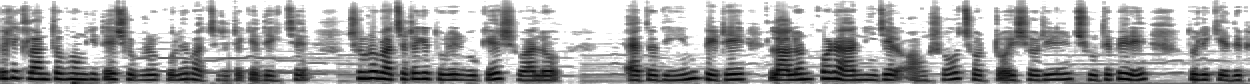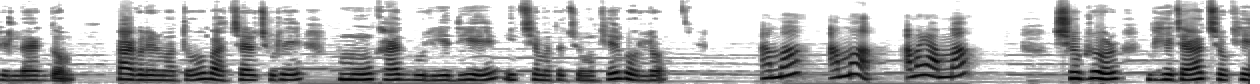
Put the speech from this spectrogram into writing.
তুলি ক্লান্ত ভঙ্গিতে শুভ্রর কোলে বাচ্চাটাকে দেখছে। শুভ্র বাচ্চাটাকে তুলির বুকে শোয়ালো। এতদিন পেটে লালন করা নিজের অংশ ছোট্ট ওই শরীর ছুতে পেরে তুলি কেঁদে ফেলল একদম। পাগলের মতো বাচ্চার চুলে মুখ হাত বুলিয়ে দিয়ে ইচ্ছে মতো চুমু খেয়ে বলল আম্মা আম্মা আমার আম্মা। শুভ্রর ভেজা চোখে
